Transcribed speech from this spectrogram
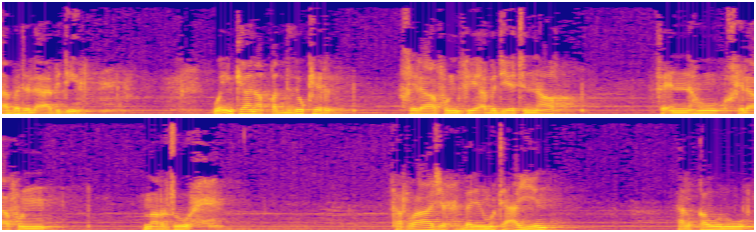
أبد الآبدين. وإن كان قد ذكر خلاف في أبدية النار فإنه خلاف مرجوح. فالراجح بل المتعين القول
